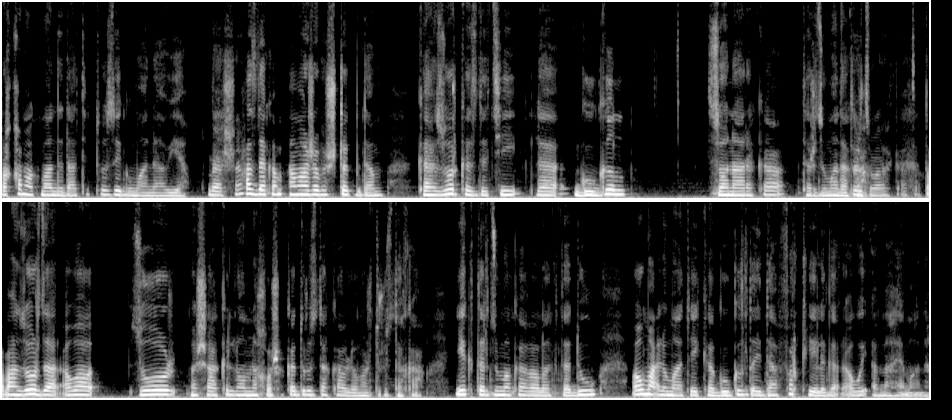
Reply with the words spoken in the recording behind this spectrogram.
ڕقەمەکمان دەداتی تۆزێ گوماناویە باشە حەز دەکەم ئاماژە بە شتێک بدەم کە زۆر کەس دەچی لە گوگل سۆنارەکە تەرجمە دەکات تەبان زۆر جار ئەوە زۆر مەشاکل لۆم نەخۆشەکە دروست دەکا و لەمەش دروست دەکا یەک تەرجمەکە غەڵەتە دوو ئەو معلوماتەی کە گوگل دەیدا فەرقی لەگەر ئەوەی ئەمە هەمانە.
